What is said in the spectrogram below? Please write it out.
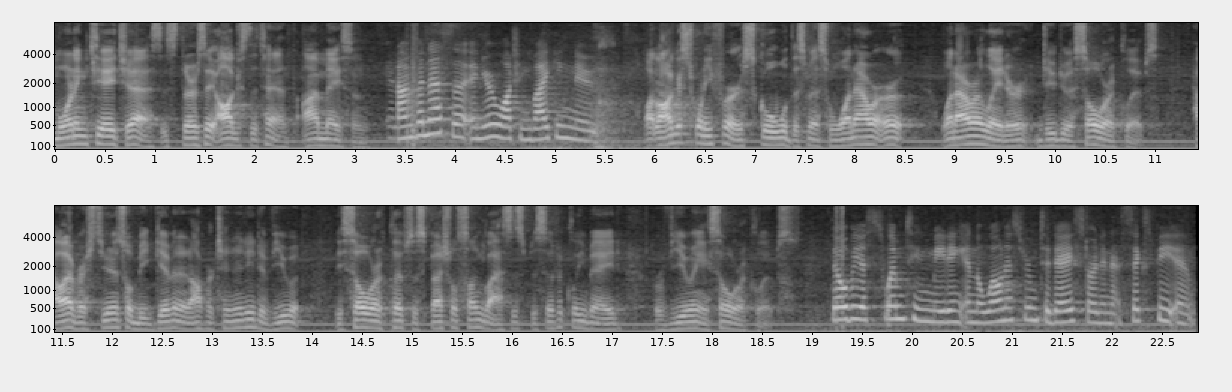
morning, THS. It's Thursday, August the 10th. I'm Mason. And I'm Vanessa, and you're watching Viking News. On August 21st, school will dismiss one hour, one hour later due to a solar eclipse. However, students will be given an opportunity to view the solar eclipse with special sunglasses specifically made for viewing a solar eclipse. There will be a swim team meeting in the Wellness Room today starting at 6 p.m.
